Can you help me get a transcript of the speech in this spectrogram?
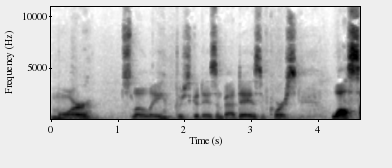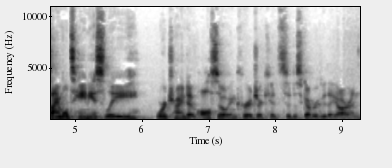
more slowly. There's good days and bad days, of course, while simultaneously we're trying to also encourage our kids to discover who they are and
